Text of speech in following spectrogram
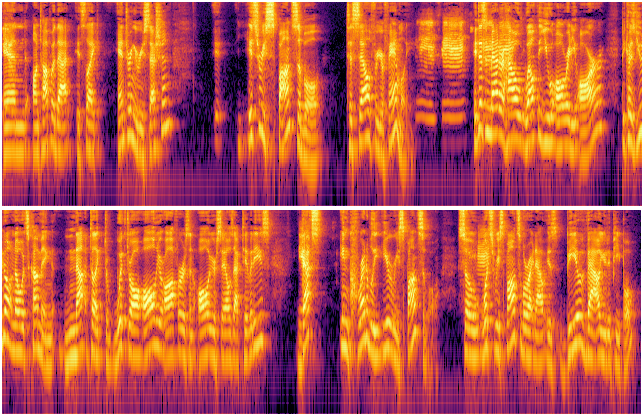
and on top of that, it's like entering a recession. It, it's responsible to sell for your family. Mm-hmm. It doesn't matter how wealthy you already are because you don't know what's coming. Not to like to withdraw all your offers and all your sales activities. That's incredibly irresponsible. So what's responsible right now is be of value to people.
